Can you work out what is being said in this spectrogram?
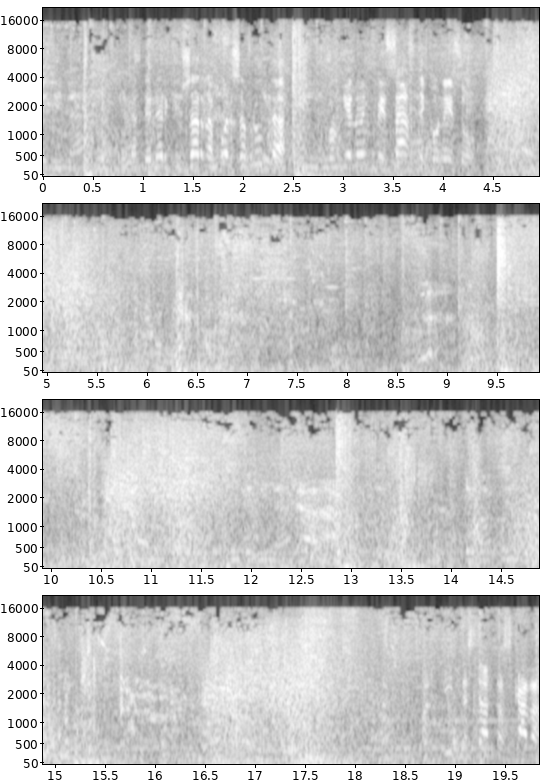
Voy a tener que usar la fuerza bruta. ¿Por qué no empezaste con eso? ¡Maldita está atascada!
